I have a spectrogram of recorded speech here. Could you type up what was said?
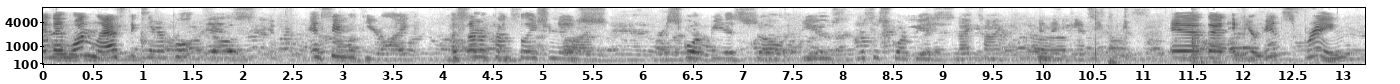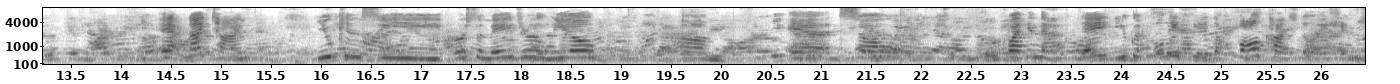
And then one last example is, and same with here, like a summer constellation is Scorpius. So if you this is Scorpius nighttime, and then you can't see it. And then if you're in spring at nighttime, you can see Ursa Major, Leo, um, and so. But in the day, you can only see the fall constellations,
